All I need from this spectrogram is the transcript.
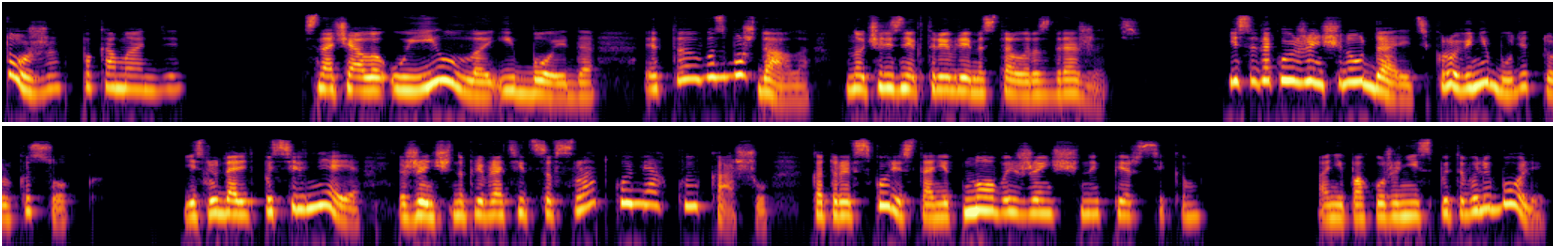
тоже по команде. Сначала Уилла и Бойда это возбуждало, но через некоторое время стало раздражать. Если такую женщину ударить, крови не будет, только сок. Если ударить посильнее, женщина превратится в сладкую мягкую кашу, которая вскоре станет новой женщиной-персиком. Они, похоже, не испытывали боли.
